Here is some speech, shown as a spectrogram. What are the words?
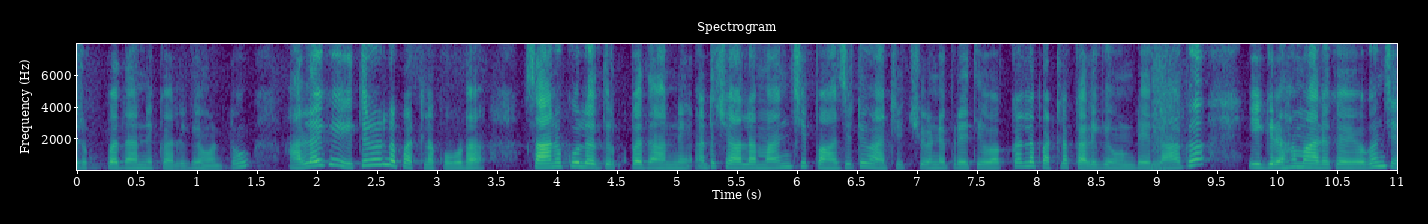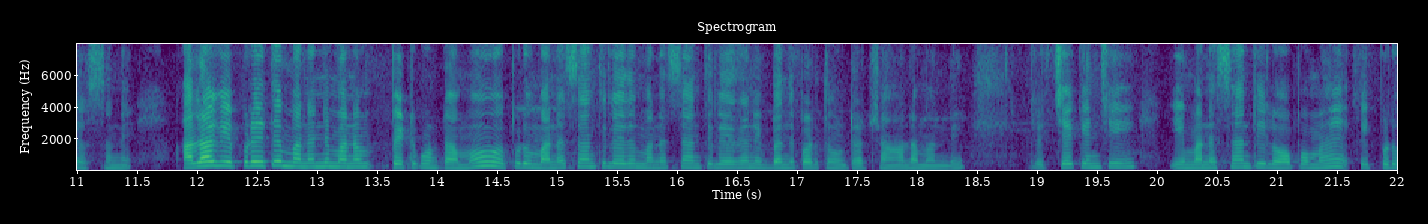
దృక్పథాన్ని కలిగి ఉంటూ అలాగే ఇతరుల పట్ల కూడా సానుకూల దృక్పథాన్ని అంటే చాలా మంచి పాజిటివ్ యాటిట్యూడ్ని ప్రతి ఒక్కళ్ళ పట్ల కలిగి ఉండేలాగా ఈ గ్రహమాలిక యోగం చేస్తుంది. అలాగే ఎప్పుడైతే మనల్ని మనం పెట్టుకుంటామో ఇప్పుడు మనశ్శాంతి లేదు మనశ్శాంతి లేదని ఇబ్బంది పడుతూ ఉంటారు చాలామంది. ప్రత్యేకించి ఈ మనశ్శాంతి లోపమే ఇప్పుడు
